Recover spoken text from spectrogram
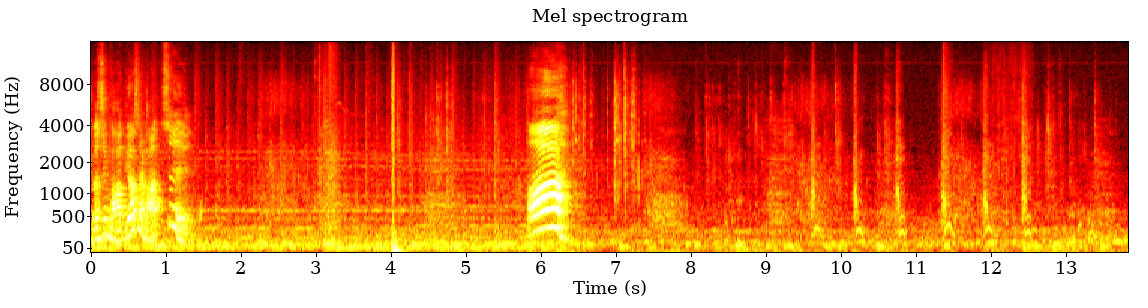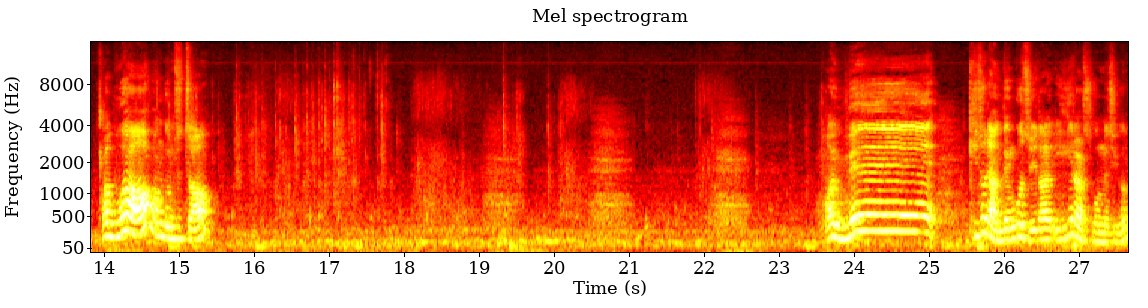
나 지금 마비아살 맞지? 아! 아 뭐야 방금 진짜 아니 왜 기절이 안 된 거지? 나 이해를 할 수가 없네 지금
